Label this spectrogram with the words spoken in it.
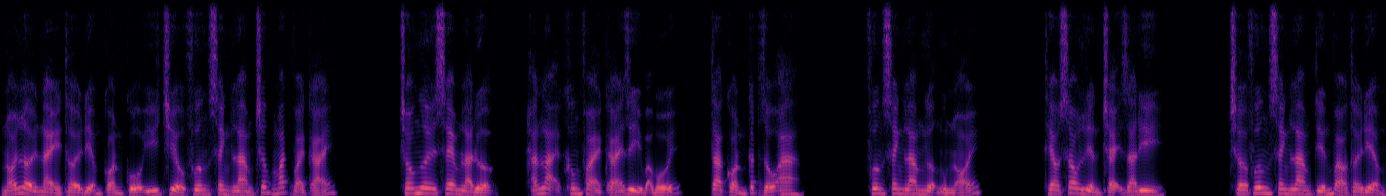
nói lời này thời điểm còn cố ý chiều phương xanh lam chớp mắt vài cái. Cho ngươi xem là được, hắn lại không phải cái gì bà bối, ta còn cất dấu A. Phương xanh lam ngượng ngùng nói. Theo sau liền chạy ra đi. Chờ phương xanh lam tiến vào thời điểm,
